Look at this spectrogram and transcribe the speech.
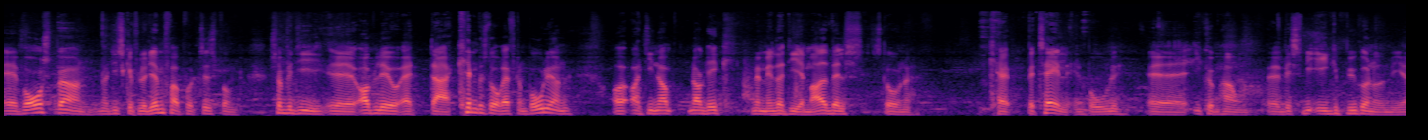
øh, vores børn, når de skal flytte hjemmefra på et tidspunkt, så vil de øh, opleve, at der er kæmpe stor rift om boligerne, og, og de nok, nok ikke, medmindre de er meget velstående, kan betale en bolig øh, i København, øh, hvis vi ikke bygger noget mere.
